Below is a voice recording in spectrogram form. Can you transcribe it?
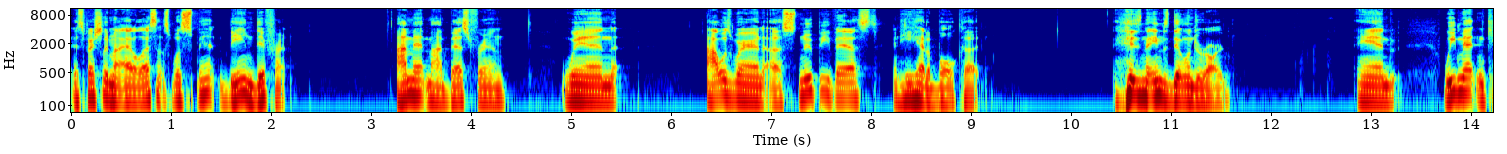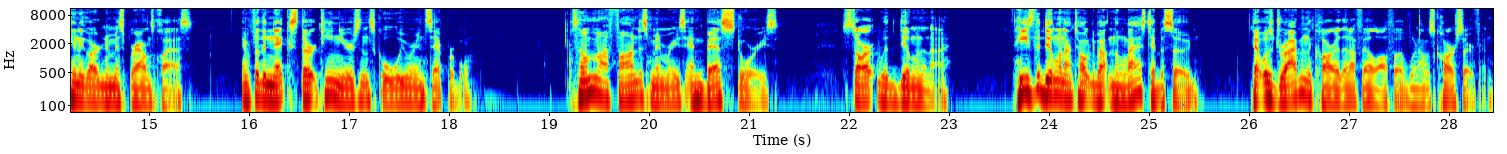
especially my adolescence, was spent being different. I met my best friend when I was wearing a Snoopy vest and he had a bowl cut. His name's Dylan Gerard. And we met in kindergarten in Miss Brown's class. And for the next 13 years in school, we were inseparable. Some of my fondest memories and best stories start with Dylan and I. He's the Dylan I talked about in the last episode that was driving the car that I fell off of when I was car surfing.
